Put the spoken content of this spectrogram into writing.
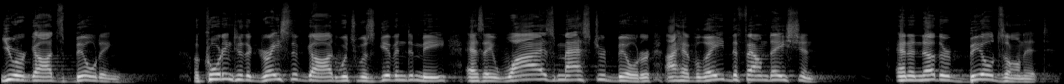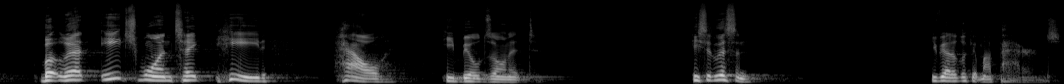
You are God's building." According to the grace of God which was given to me as a wise master builder, I have laid the foundation, and another builds on it. But let each one take heed how he builds on it. He said, Listen, you've got to look at my patterns.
